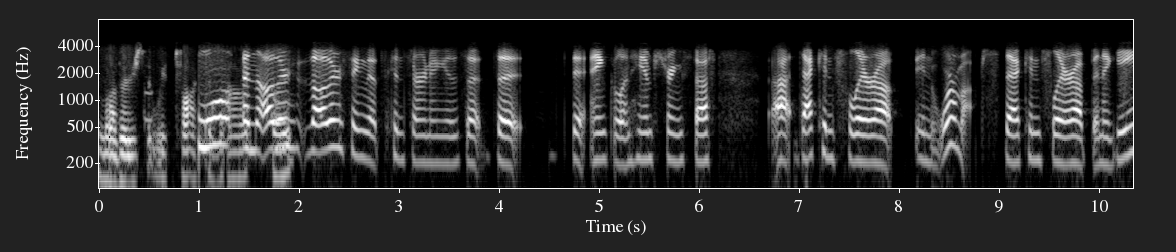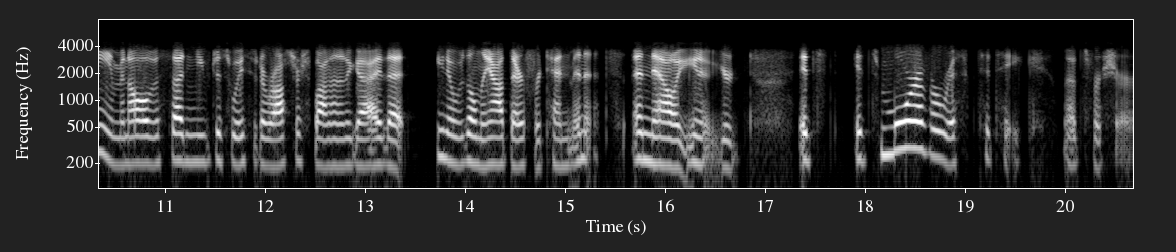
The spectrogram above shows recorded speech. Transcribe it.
some others that we've talked Well, about. and the other But- the other thing that's concerning is that the the ankle and hamstring stuff uh, that can flare up in warm-ups. That can flare up in a game, and all of a sudden you've just wasted a roster spot on a guy that you know was only out there for 10 minutes, and now you know you're it's it's more of a risk to take. That's for sure.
